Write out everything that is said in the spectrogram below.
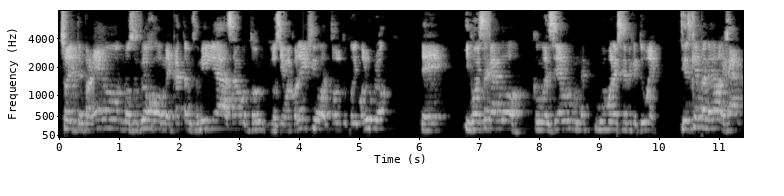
soy tempranero, no soy flojo, me encanta mi familia, hago todo, los llevo al colegio, todo lo que puedo involucro. Eh, y voy sacando, como decía una muy buena jefe que tuve, tienes que aprender a manejar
